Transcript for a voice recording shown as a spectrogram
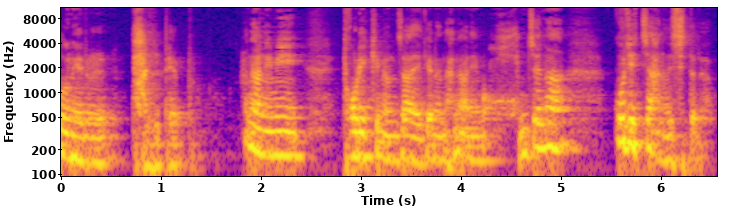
은혜를 다리 베푸는 하나님이 돌이키는 자에게는 하나님은 언제나 꾸짖지 않으시더라고요.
